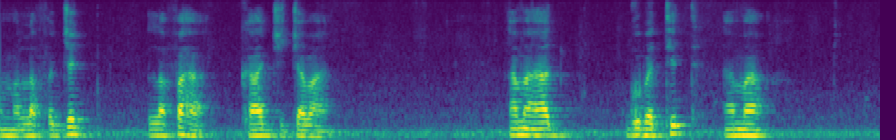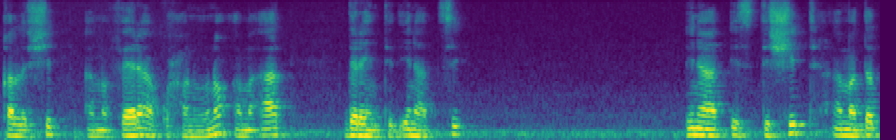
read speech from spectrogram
ama lafaha kaa jajabaan, ama aad gubatid, ama qalashid, ama feeraha ku xanuuno, ama aad dareentid inaad is dishid ama dad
